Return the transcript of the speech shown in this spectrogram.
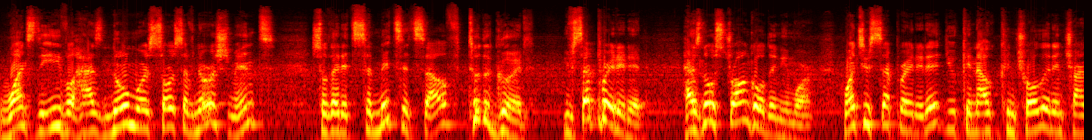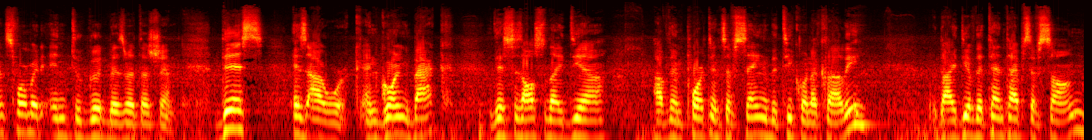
once the evil has no more source of nourishment, so that it submits itself to the good. You've separated it, has no stronghold anymore. Once you separated it, you can now control it and transform it into good Bezrat Hashem. This is our work. And going back, this is also the idea of the importance of saying the Tikkun HaKlali, the idea of the ten types of song,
